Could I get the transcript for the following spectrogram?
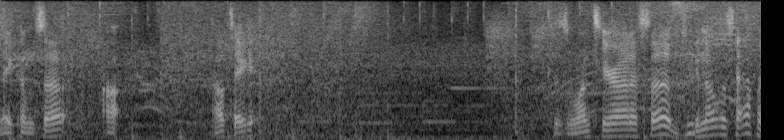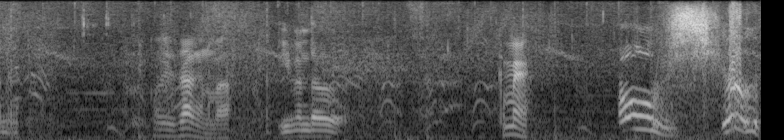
make him up. I'll, I'll take it. Because once you're out of subs, you know what's happening. what are you talking about? Even though. Come here. Oh shoot!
